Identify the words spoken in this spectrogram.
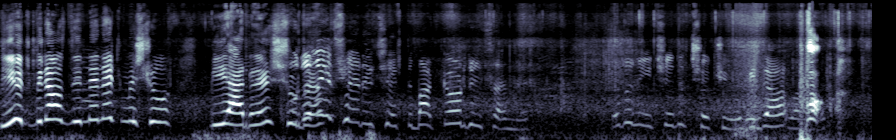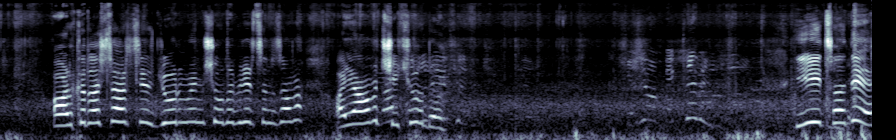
Yiğit biraz dinlenek mi şu bir yerde O da şurada. içeri çekti? Bak gördün sen de. O da içeri çekiyor. Bir daha. Ah! Arkadaşlar siz görmemiş olabilirsiniz ama ayağımı çekiyordu. Yiğit hadi.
